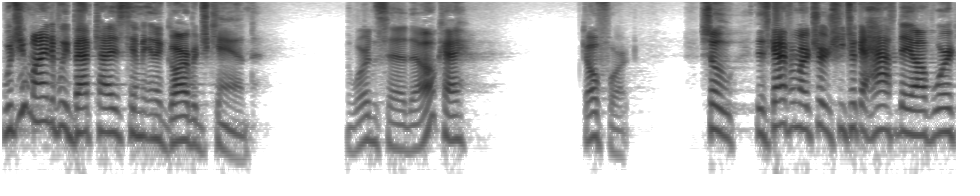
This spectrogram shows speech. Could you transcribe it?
Would you mind if we baptized him in a garbage can? The warden said, Okay, go for it. So this guy from our church, he took a half day off work.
